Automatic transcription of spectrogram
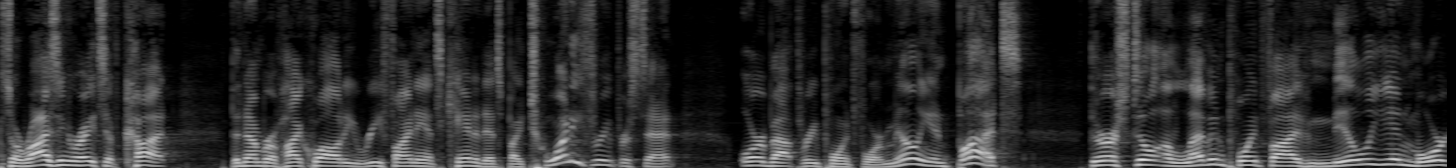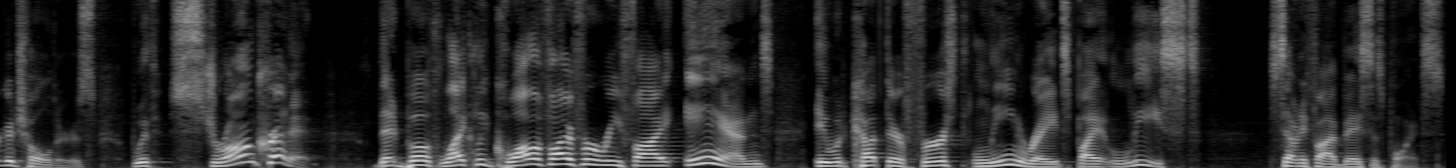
So, rising rates have cut the number of high quality refinance candidates by 23%, or about 3.4 million, but there are still 11.5 million mortgage holders with strong credit that both likely qualify for refi and it would cut their first lien rates by at least 75 basis points.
